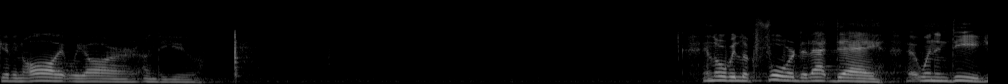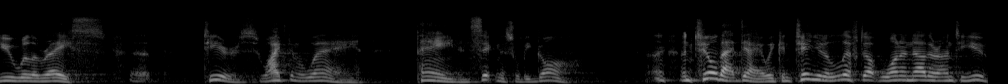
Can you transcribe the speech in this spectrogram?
giving all that we are unto you. And Lord, we look forward to that day when indeed you will erase uh, tears, wipe them away, and pain and sickness will be gone. Until that day, we continue to lift up one another unto you.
